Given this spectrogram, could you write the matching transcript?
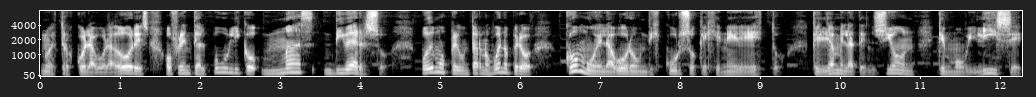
nuestros colaboradores o frente al público más diverso, podemos preguntarnos, bueno, pero ¿Cómo elaboro un discurso que genere esto, que llame la atención, que movilice,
